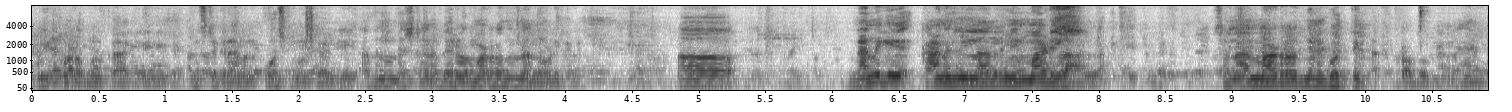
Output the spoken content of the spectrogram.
ಟ್ವೀಟ್ ಮಾಡೋ ಮೂಲಕ ಆಗಲಿ ಇನ್ಸ್ಟಾಗ್ರಾಮ್ ಅಲ್ಲಿ ಪೋಸ್ಟ್ ಮೂಲಕ ಆಗಲಿ ಅದನ್ನ ಒಂದಷ್ಟು ಜನ ಬೇರೆಯವ್ರು ಮಾಡಿರೋದು ನಾನು ನೋಡಿದ್ದೀನಿ. ನನಗೆ ಕಾಣಲಿಲ್ಲ ಅಂದ್ರೆ ನೀನು ಮಾಡಿಲ್ಲ ಅಲ್ಲ. ಸೊ ನಾನು ಮಾಡಿರೋದು ನಿನಗೆ ಗೊತ್ತಿಲ್ಲ problem and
